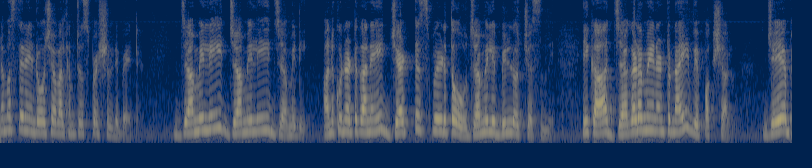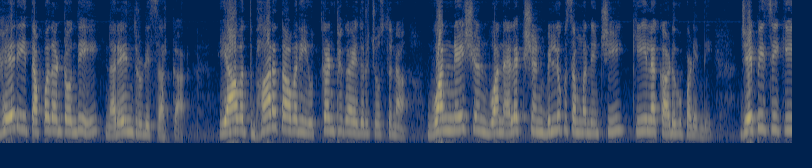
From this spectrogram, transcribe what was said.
నమస్తే నేను Roja. Welcome to special debate జమిలి జమిలి జమిలి అనుకున్నట్టుగానే జెట్ స్పీడ్తో జమిలి బిల్ వచ్చేసింది. ఇక జగడమేనంటున్నాయి విపక్షాలు. జయభేరి తప్పదంటోంది నరేంద్రుడి సర్కార్. యావత్ భారతావని ఉత్కంఠగా ఎదురు చూస్తున్న వన్ నేషన్ వన్ ఎలక్షన్ బిల్లుకు సంబంధించి కీలక అడుగు పడింది. జేపీసీకి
